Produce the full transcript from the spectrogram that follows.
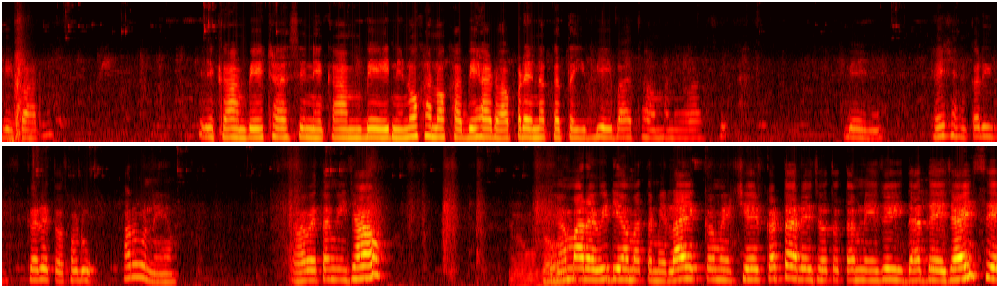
બે બાર. એ કામ બેઠા છે ને કામ બે ને નોખા નોખા બેહાડો આપણે ન કરતા એ બે બાથવા મને એવા છે. બેને ફેશન કરી, કરે તો થોડુંક સારું ને એમ. હવે તમે જાઓ. અમારા વિડીયોમાં તમે લાઈક કમેન્ટ શેર કરતા રહેજો, તો તમને જોઈ દાદાએ જાય છે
